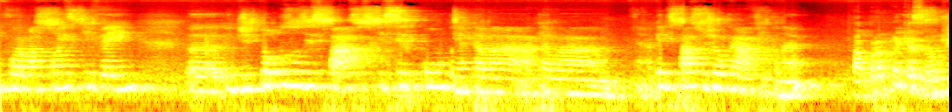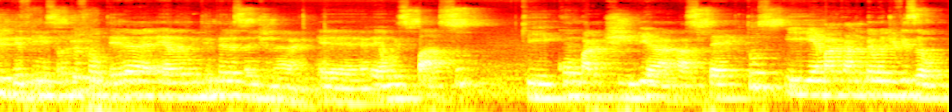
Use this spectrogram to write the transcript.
informações que vêm uh, de todos os espaços que circundam aquela, aquela, aquele espaço geográfico, né? A própria questão de definição de fronteira ela é muito interessante, né? É, é um espaço que compartilha aspectos e é marcado pela divisão.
